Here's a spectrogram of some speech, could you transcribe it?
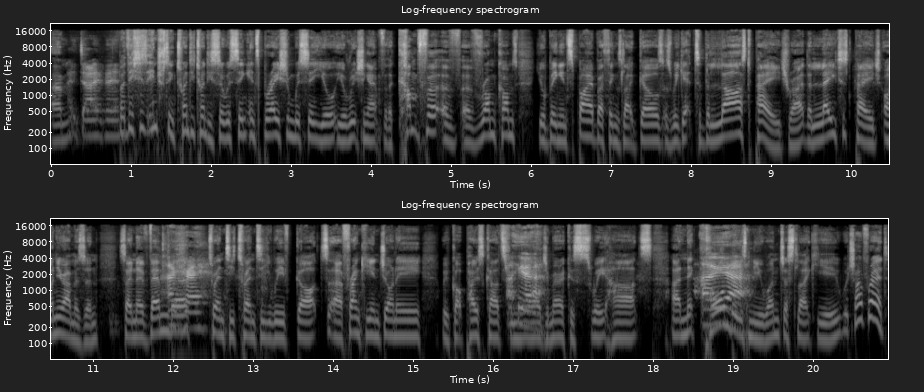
Um, I dive in. But this is interesting. 2020. So we're seeing inspiration. We're seeing you're you're reaching out for the comfort of, of rom coms. You're being inspired by things like girls. As we get to the last page, right, the latest page on your Amazon. So November Okay. 2020, we've got uh, Frankie and Johnny. We've got postcards from Oh, the yeah. Edge, America's Sweethearts. Uh, Nick Oh, Hornby's yeah. new one, just like you, which I've read.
